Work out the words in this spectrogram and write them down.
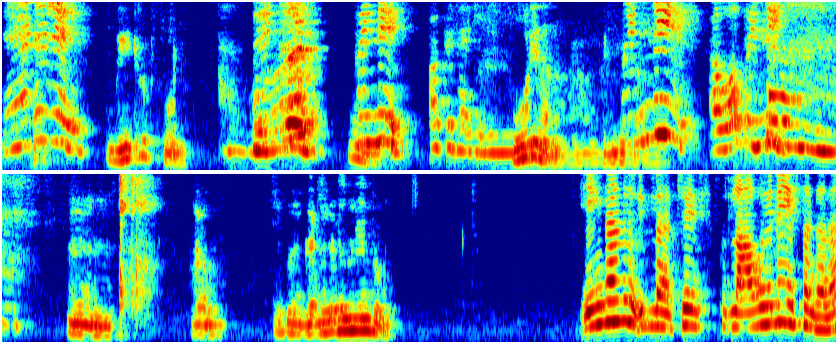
ఏంటది బీట్రూట్ పూరి బీట్రూట్ పిండి ఒకసారి పూరి పిండి అవో పిండి గడ్డలు గడ్డలు నేను ఏం కాదు ఇట్లా చేసి లావుగానే వేస్తాం కదా.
